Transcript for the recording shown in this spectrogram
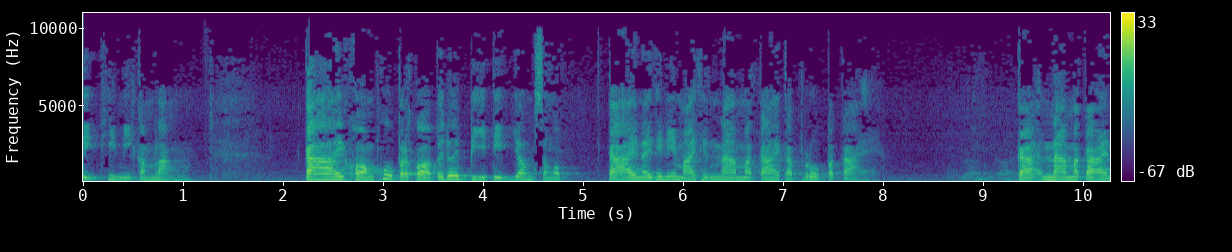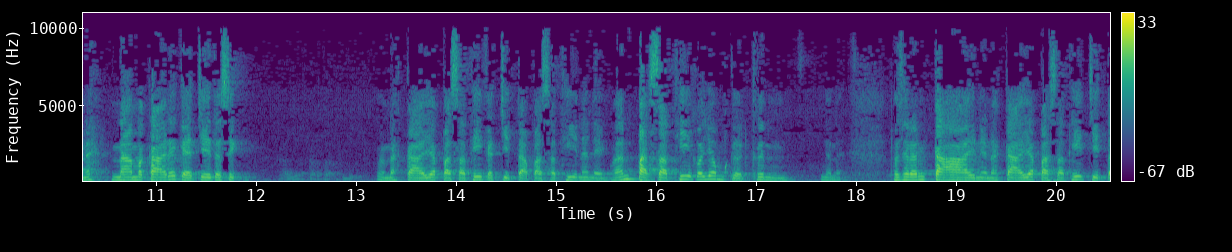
ติที่มีกำลัง กายของผู้ประกอบไปด้วยปีติย่อมสงบกายในที่นี้หมายถึงนามกายกับรูปปกายนามกายนะนามกายได้แก่เจตสิกนะกายปัสสัทธิกับจิตตปัสสัทธินั่นเองเพราะฉะนั้นปัสสัทธิก็ย่อมเกิดขึ้นเนี่ยนะเพราะฉะนั้นกายเนี่ยนะกายปัสสัทธิจิตต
